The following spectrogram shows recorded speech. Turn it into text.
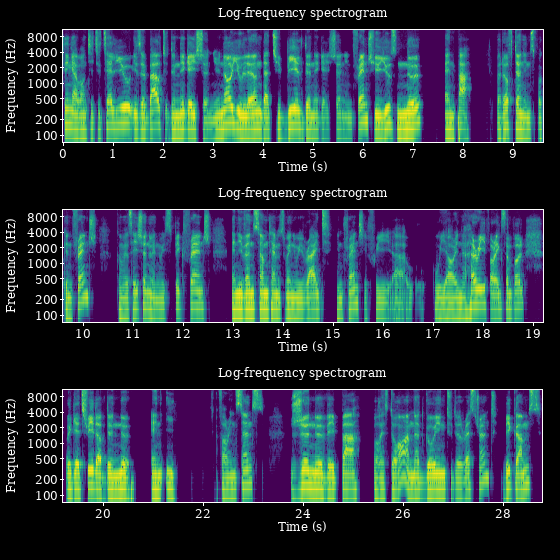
thing I wanted to tell you is about the negation. You know, you learn that to build the negation in French, you use ne and pas. But often in spoken French, conversation, when we speak French, and even sometimes when we write in French, if we uh, we are in a hurry, for example, we get rid of the ne and i. For instance, je ne vais pas au restaurant, I'm not going to the restaurant, becomes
